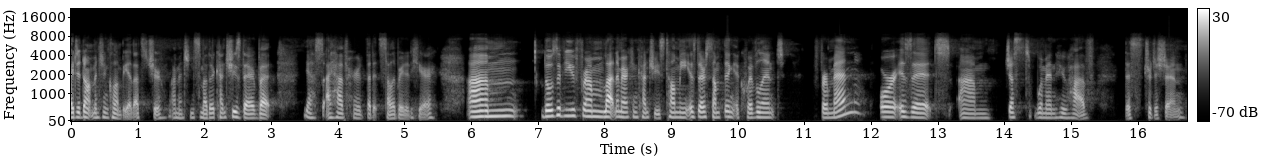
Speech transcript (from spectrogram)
I did not mention Colombia, that's true. I mentioned some other countries there, but yes, I have heard that it's celebrated here. Um, those of you from Latin American countries, tell me, is there something equivalent for men, or is it um, just women who have this tradition?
